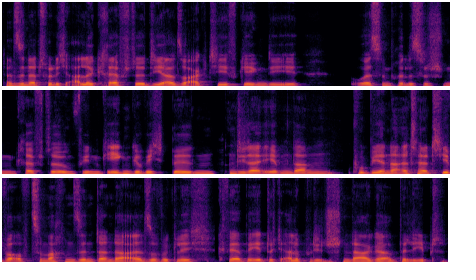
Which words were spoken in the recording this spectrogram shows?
dann sind natürlich alle Kräfte, die also aktiv gegen die US-imperialistischen Kräfte irgendwie ein Gegengewicht bilden und die da eben dann probieren, eine Alternative aufzumachen, sind dann da also wirklich querbeet durch alle politischen Lager beliebt.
